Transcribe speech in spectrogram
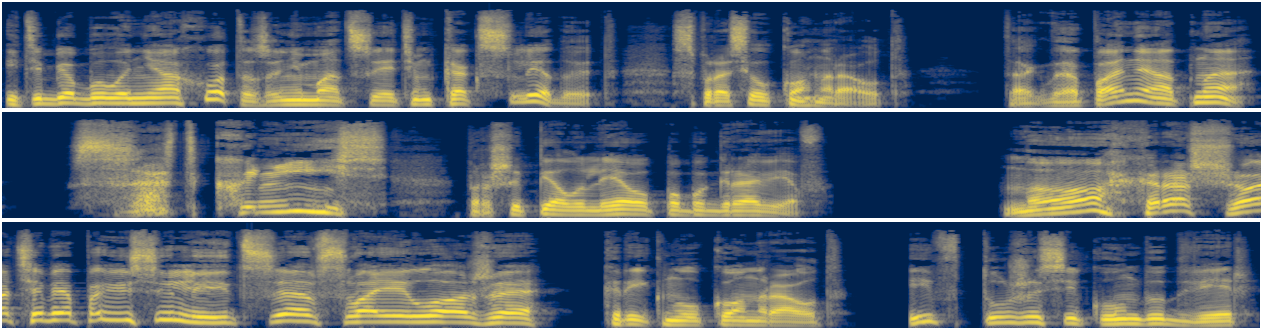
и тебе было неохота заниматься этим как следует?» — спросил Конраут. «Тогда понятно». «Заткнись!» — прошипел Лео, побагровев. «Ну, хорошо тебе повеселиться в своей ложе!» — крикнул Конраут. И в ту же секунду дверь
